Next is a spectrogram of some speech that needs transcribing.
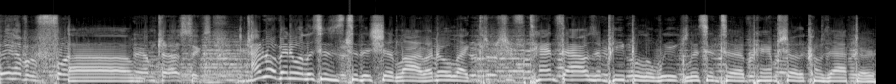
They have a fun, Um, fantastic. I don't know if anyone listens to this shit live. I know like 10,000 people a week listen to Pam's show that comes after.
